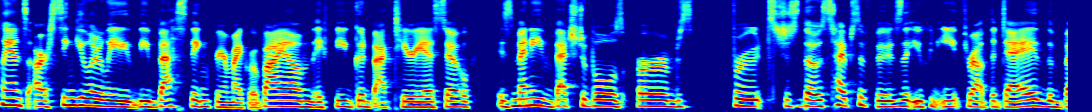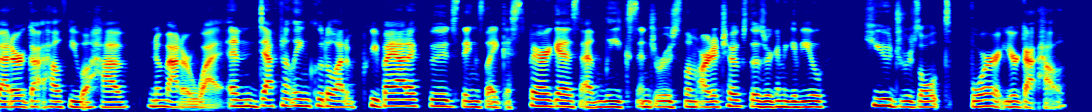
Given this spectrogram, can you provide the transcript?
Plants are singularly the best thing for your microbiome. They feed good bacteria. So, as many vegetables, herbs, fruits, just those types of foods that you can eat throughout the day, the better gut health you will have no matter what. And definitely include a lot of prebiotic foods, things like asparagus and leeks and Jerusalem artichokes. Those are going to give you huge results for your gut health.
